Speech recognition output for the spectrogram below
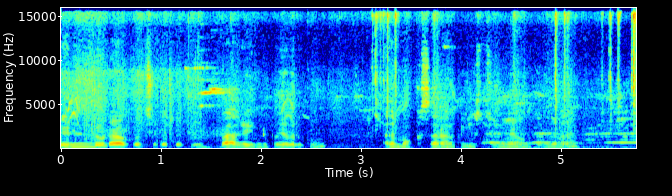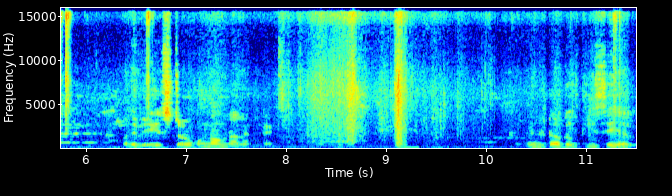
ఎండుడాకు వచ్చేటప్పటికి బాగా ఎండిపోయే వరకు అది మొక్కసారాన్ని పీలుస్తూనే ఉంటుంది కదా. అది వేస్ట్ అవ్వకుండా ఉండాలంటే ఎండుటాకులు తీసేయాలి.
